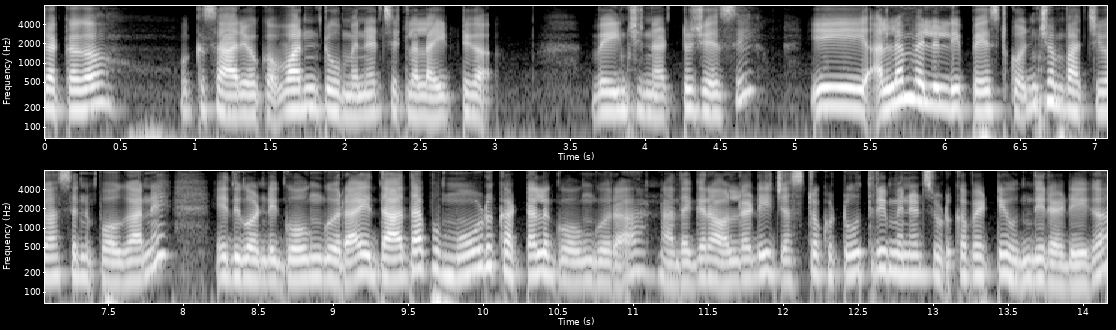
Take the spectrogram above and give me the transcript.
చక్కగా ఒకసారి ఒక వన్ టూ మినిట్స్ ఇట్లా లైట్గా వేయించినట్టు చేసి ఈ అల్లం వెల్లుల్లి పేస్ట్ కొంచెం పచ్చివాసన పోగానే ఇదిగోండి గోంగూర. ఇది దాదాపు మూడు కట్టల గోంగూర నా దగ్గర ఆల్రెడీ జస్ట్ ఒక టూ త్రీ మినిట్స్ ఉడకబెట్టి ఉంది రెడీగా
